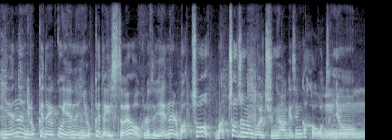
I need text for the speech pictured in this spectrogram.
얘는 이렇게 돼 있고 얘는 이렇게 돼 있어요. 그래서 얘네를 맞춰 맞춰주는 걸 중요하게 생각하거든요. 음.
